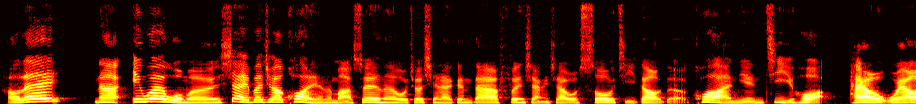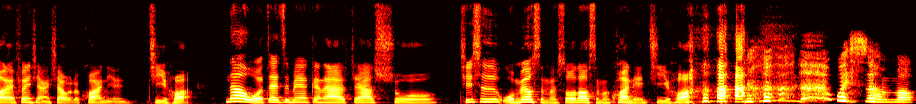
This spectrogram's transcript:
好嘞。那因为我们下一拜就要跨年了嘛，所以呢，我就先来跟大家分享一下我收集到的跨年计划，还有我要来分享一下我的跨年计划。那我在这边跟大家说，其实我没有什么收到什么跨年计划。为什么？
